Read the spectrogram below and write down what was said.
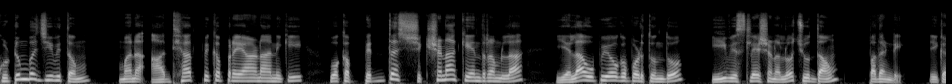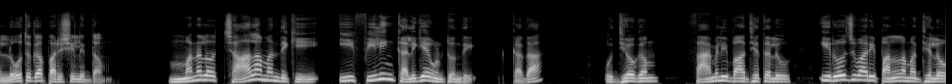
కుటుంబ జీవితం మన ఆధ్యాత్మిక ప్రయాణానికి ఒక పెద్ద శిక్షణా కేంద్రంలా ఎలా ఉపయోగపడుతుందో ఈ విశ్లేషణలో చూద్దాం. పదండి ఇక లోతుగా పరిశీలిద్దాం. మనలో చాలామందికి ఈ ఫీలింగ్ కలిగే ఉంటుంది కదా? ఉద్యోగం ఫ్యామిలీ బాధ్యతలు ఈ రోజువారీ పనుల మధ్యలో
